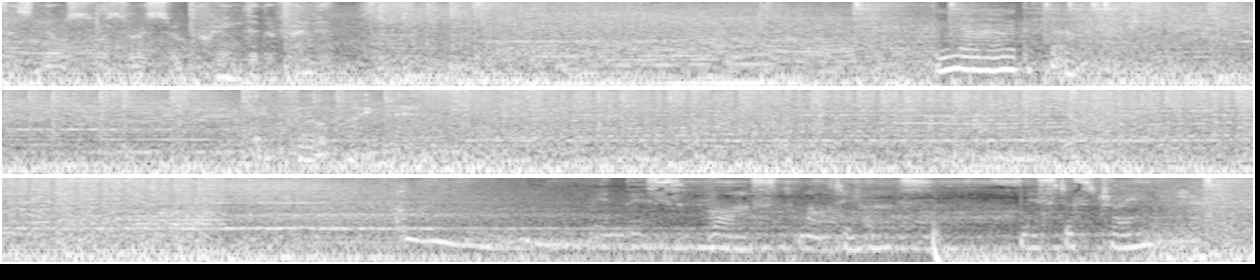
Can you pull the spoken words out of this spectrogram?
There's no sorcerer supreme You know how it felt. It felt like this. Oh, in this vast multiverse, Mr. Strange.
